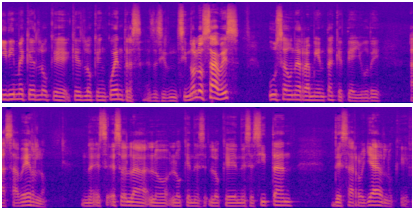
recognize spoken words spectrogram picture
y dime qué es lo que, qué es lo que encuentras. Es decir, si no lo sabes, usa una herramienta que te ayude a saberlo. eso es lo, que, lo que necesitan desarrollar, lo que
